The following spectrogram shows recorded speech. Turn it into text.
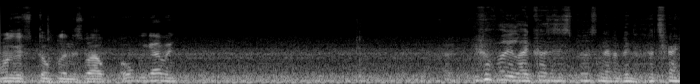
I want to go to Dublin as well. Oh, we're going. You're probably like, God, has this person never been on a train?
